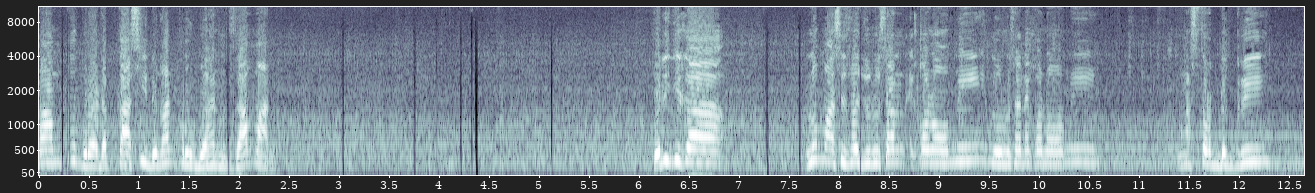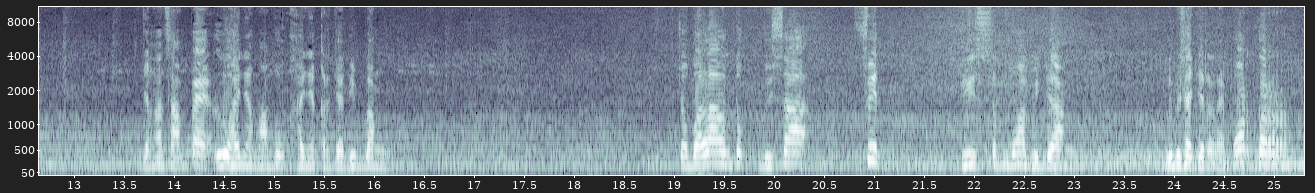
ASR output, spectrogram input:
mampu beradaptasi dengan perubahan zaman. Jadi jika lu mahasiswa jurusan ekonomi, lulusan ekonomi, master degree, jangan sampai lu hanya mampu hanya kerja di bank. Cobalah untuk bisa fit di semua bidang. Lu bisa jadi reporter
